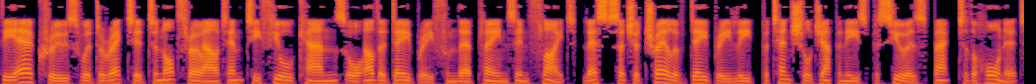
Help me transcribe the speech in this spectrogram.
The air crews were directed to not throw out empty fuel cans or other debris from their planes in flight, lest such a trail of debris lead potential Japanese pursuers back to the Hornet,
